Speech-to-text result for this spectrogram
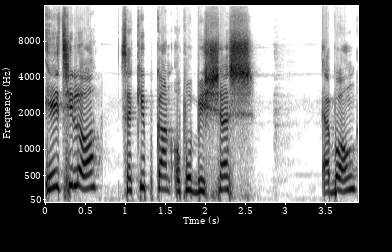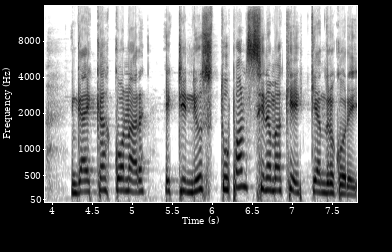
এই ছিল সাকিব খান অপবিশ্বাস এবং গায়িকা কণার একটি নিউজ তুফান সিনেমাকে কেন্দ্র করেই।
